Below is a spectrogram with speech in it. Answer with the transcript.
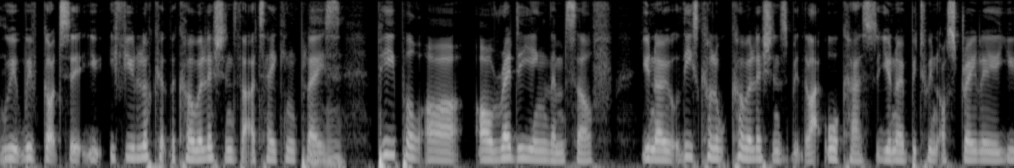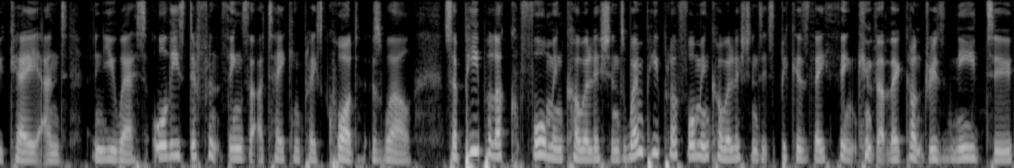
we we've got to. You, if you look at the coalitions that are taking place, Mhm. people are are readying themselves. You know, these co- coalitions like AUKUS, you know, between Australia, UK, and and US, all these different things that are taking place, Quad as well. So people are forming coalitions. When people are forming coalitions, it's because they think that their countries need to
